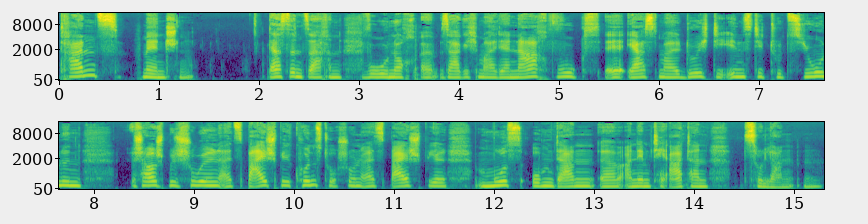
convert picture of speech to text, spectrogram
Transmenschen. Das sind Sachen, wo noch, äh, sage ich mal, der Nachwuchs äh, erstmal durch die Institutionen Schauspielschulen als Beispiel, Kunsthochschulen als Beispiel muss, um dann äh, an den Theatern zu landen.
